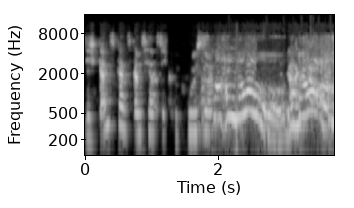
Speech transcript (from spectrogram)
die ich ganz, ganz, ganz herzlich begrüße. Erstmal hallo, ja, genau.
